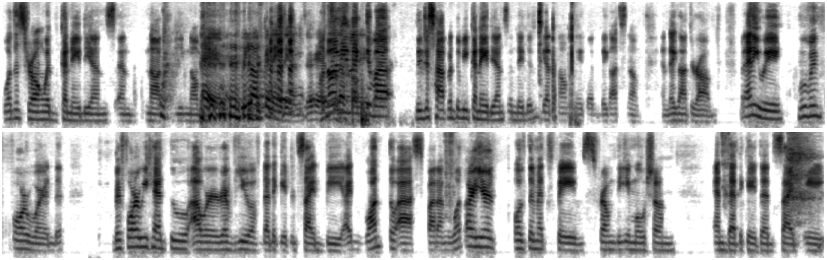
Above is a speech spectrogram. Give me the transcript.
what is wrong with Canadians and not being nominated? Hey, we love Canadians. Okay, no, I mean like diba, they just happened to be Canadians and they didn't get nominated. They got snubbed and they got robbed. But anyway, moving forward, before we head to our review of Dedicated Side B, I want to ask parang what are your ultimate faves from the Emotion and Dedicated Side A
